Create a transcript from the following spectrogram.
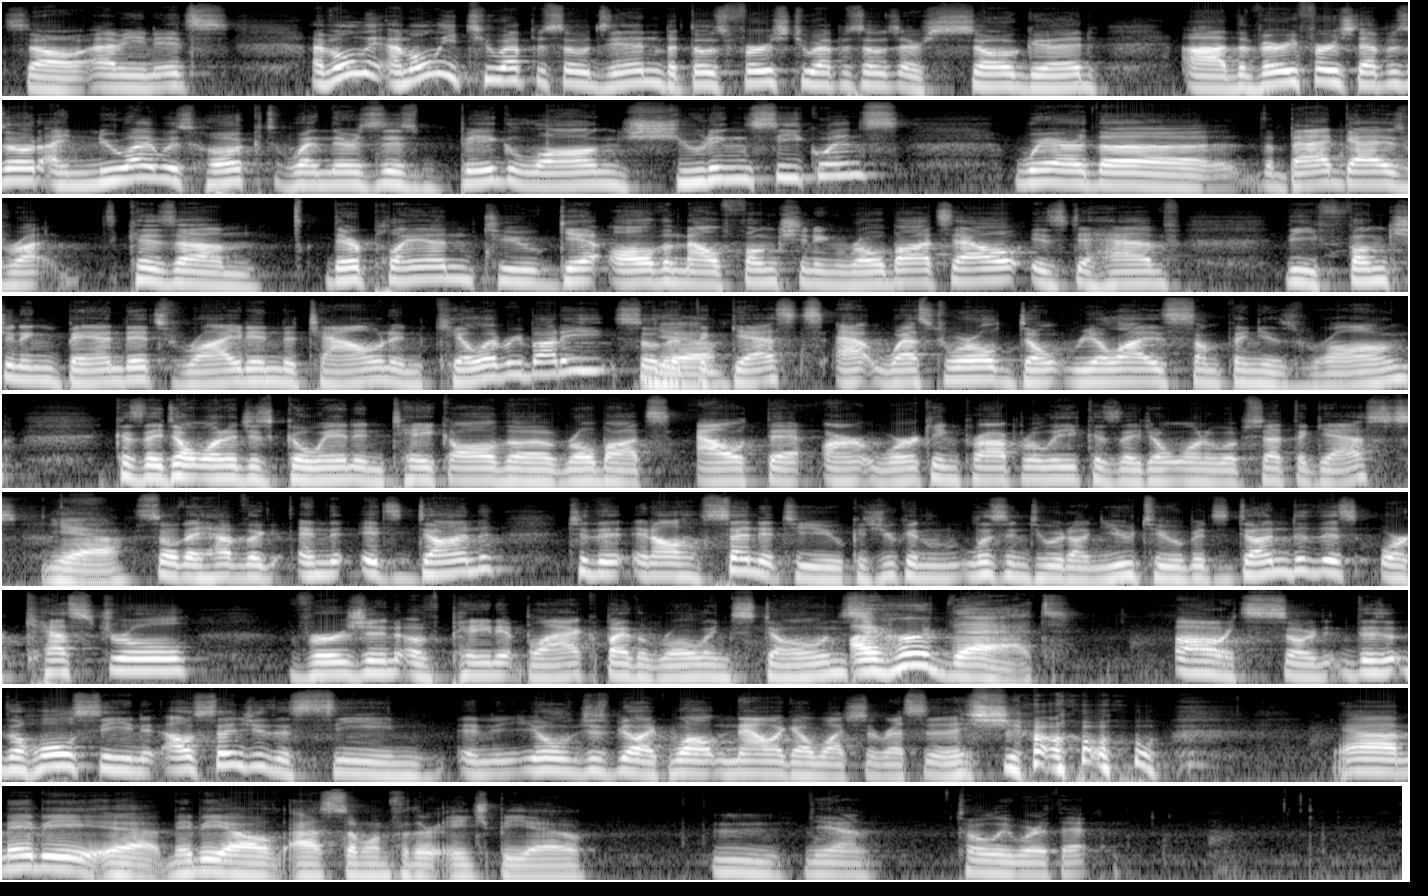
So I mean, it's I've only I'm only two episodes in, but those first two episodes are so good. Uh, the very first episode, I knew I was hooked when there's this big long shooting sequence where the the bad guys because um their plan to get all the malfunctioning robots out is to have the functioning bandits ride into town and kill everybody so that the guests at Westworld don't realize something is wrong because they don't want to just go in and take all the robots out that aren't working properly because they don't want to upset the guests. Yeah. So they have the and it's done to the and I'll send it to you because you can listen to it on YouTube. It's done to this orchestral version of "Paint It Black" by the Rolling Stones. I heard that. oh, it's so the the whole scene. I'll send you the scene and you'll just be like, well, now I gotta watch the rest of this show. Yeah, maybe. Yeah, maybe I'll ask someone for their HBO. mm, yeah, totally worth it.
